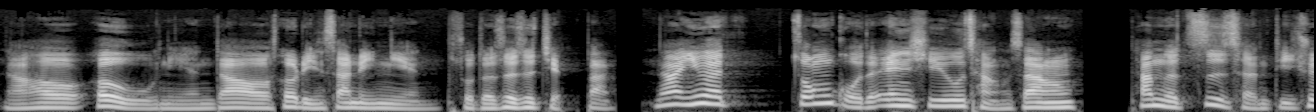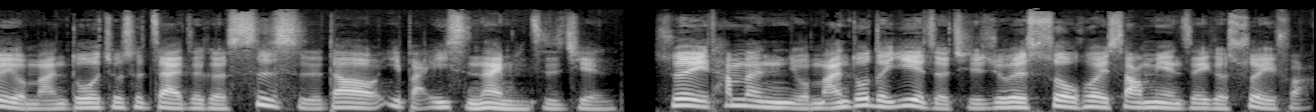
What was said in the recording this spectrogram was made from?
然后二五年到二零三零年，所得税是减半。那因为中国的 NCU 厂商。他们的制程的确有蛮多，就是在这个四十到一百一十奈米之间，所以他们有蛮多的业者其实就会受惠上面这个税法。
